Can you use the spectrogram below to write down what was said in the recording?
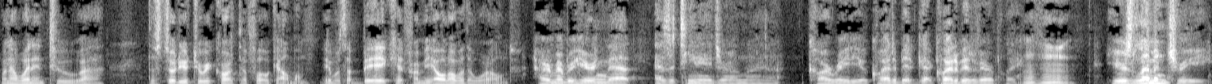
when I went into uh, the studio to record the folk album. It was a big hit for me all over the world. I remember hearing that as a teenager on my uh, car radio quite a bit, got quite a bit of airplay. Mm-hmm. Here's Lemon Tree.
